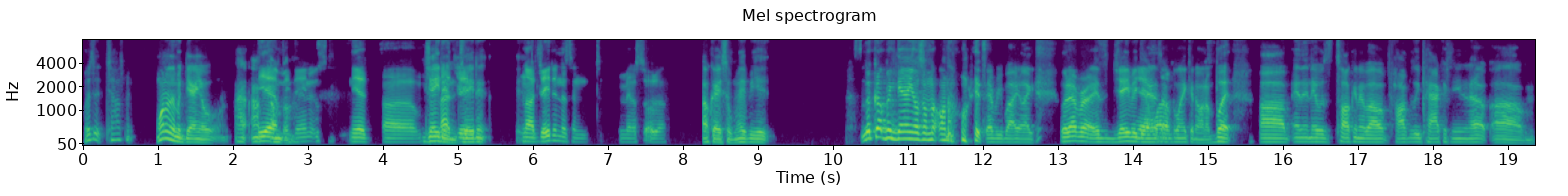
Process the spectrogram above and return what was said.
was it Josh Mc, one of them McDaniel? I, I, yeah, I'm, McDaniels. Yeah, um, Jaden, Jaden. No, Jaden is in Minnesota. Okay, so maybe it. Look up McDaniels on the on the Hornets, everybody. Like whatever it's Jay McDaniels, yeah, I'm blanking on him. But um, and then it was talking about probably packaging it up. Um,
